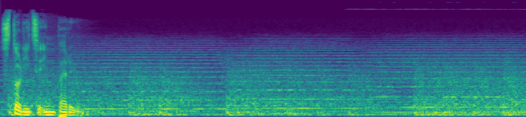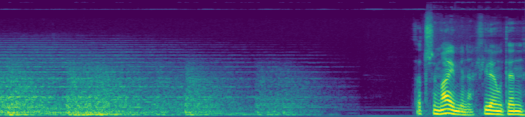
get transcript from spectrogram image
stolicy imperium. Zatrzymajmy na chwilę ten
